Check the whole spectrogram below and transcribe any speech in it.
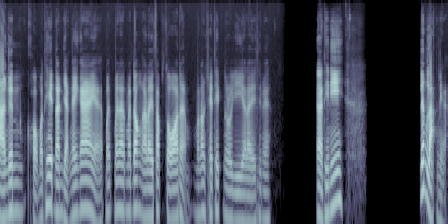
หาเงินของประเทศนั้นอย่างง่าย ๆ อะไม่ไม่ไม่ต้องอะไรซับซ้อนอะมันต้องใช้เทคโนโลยีอะไรใช่ไหมอ่าทีนี้ เรื่องหลักเนี่ย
